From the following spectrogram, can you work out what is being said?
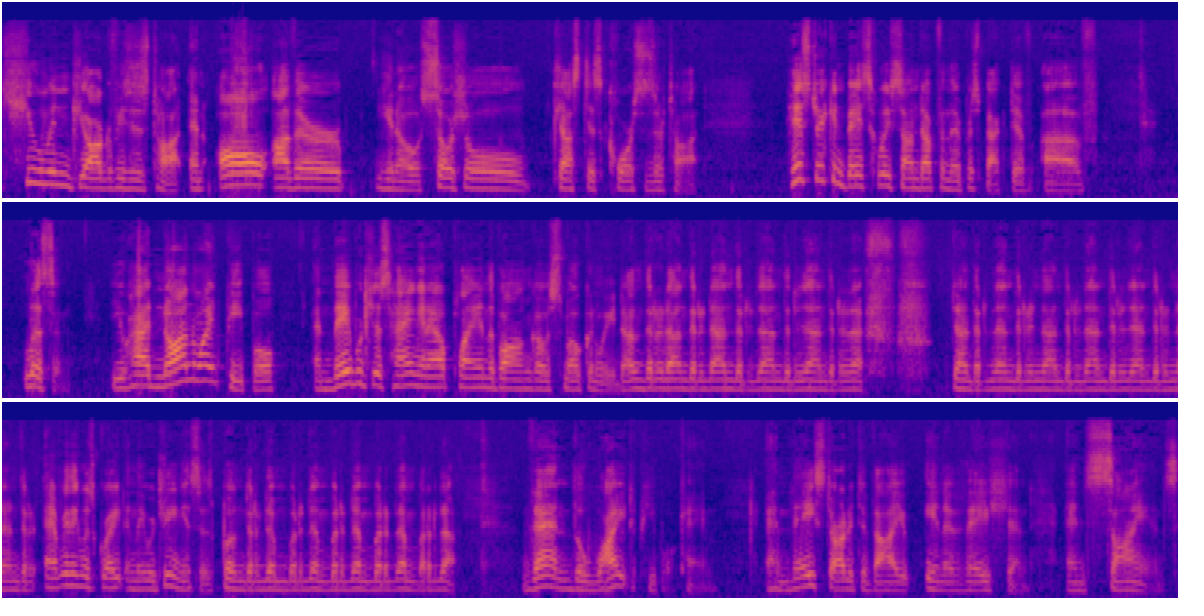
human geographies is taught and all other you know social justice courses are taught. History can basically summed up from their perspective of, listen, you had non-white people and they were just hanging out playing the bongo, smoking weed. Everything was great and they were geniuses. Then the white people came and they started to value innovation and science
